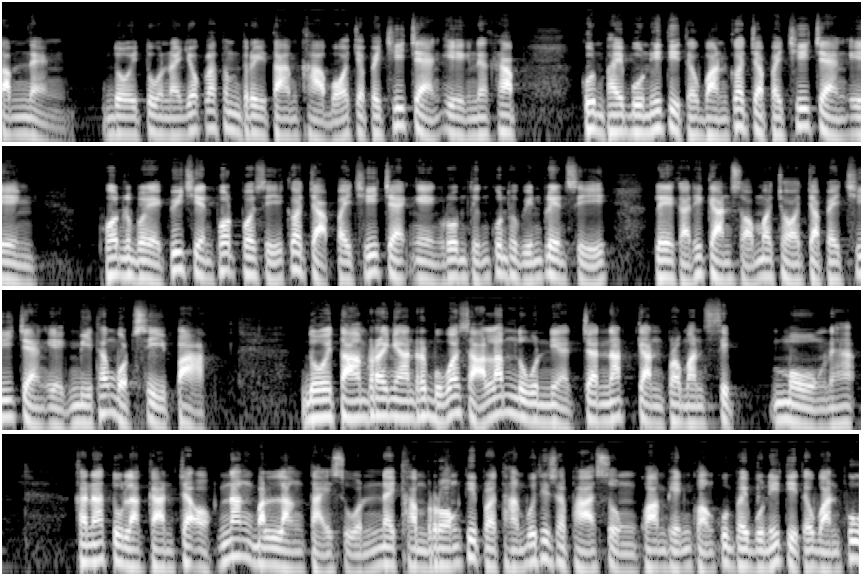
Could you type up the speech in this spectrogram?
ตำแหน่ง โดยตัวนายกรัฐมนตรีตามข่าวบอกจะไปชี้แจงเองนะครับ คุณไพบุญนิติตะวันก็จะไปชี้แจงเองพลตำรวจเอกวิเชียนโพธิ์โพสีก็จะไปชี้แจงเอง รวมถึงคุณทวินเปลี่ยนสีเลขาธิการสมชจะไปชี้แจงเองมีทั้งหมด 4 ปาก โดยตามรายงานระบุว่าสารรัฐธรรมนูญเนี่ยจะนัดกันประมาณ 10 โมงนะฮะคณะตุลาการจะออกนั่งบัลลังก์ไต่สวนในคำร้องที่ประธานวุฒิสภาส่งความเห็นของคุณไพบุญนิติตะวันผู้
